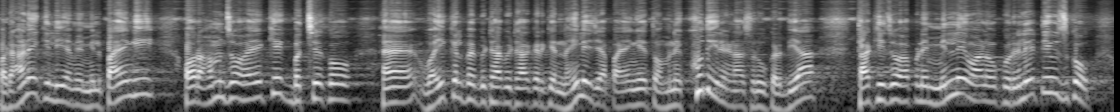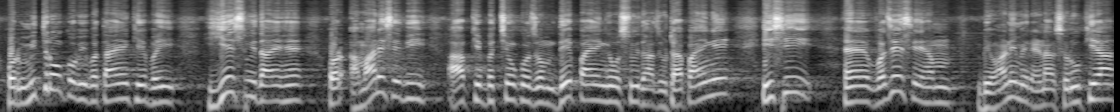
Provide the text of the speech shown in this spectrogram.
पढ़ाने के लिए हमें मिल पाएँगी, और हम जो है कि एक बच्चे को वहीकल पर बिठा बिठा करके नहीं ले जा पाएँगे तो हमने खुद ही रहना शुरू कर दिया, ताकि जो अपने मिलने वालों को रिलेटिव्स को और मित्रों को भी बताएँ कि भाई, ये सुविधाएँ हैं, और हमारे से भी आपके बच्चों को जो हम दे पाएँगे, वो सुविधा जुटा पाएँगे। इसी वजह से हम भिवानी में रहना शुरू किया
